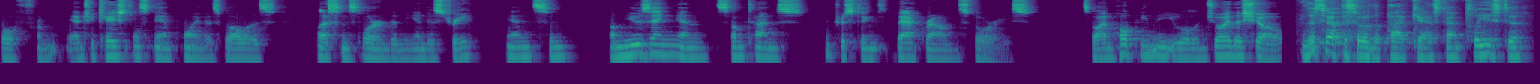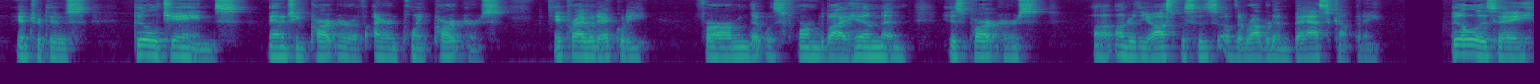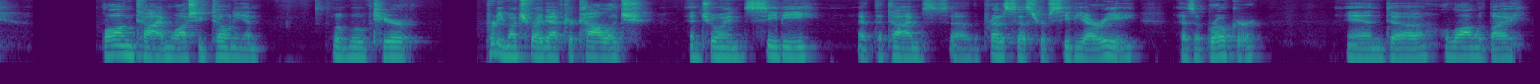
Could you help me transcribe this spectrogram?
both from educational standpoint as well as lessons learned in the industry, and some amusing and sometimes interesting background stories. So I'm hoping that you will enjoy the show. For this episode of the podcast, I'm pleased to introduce Bill Janes, managing partner of Iron Point Partners, a private equity firm that was formed by him and his partners uh, under the auspices of the Robert M. Bass Company. Bill is a longtime Washingtonian who moved here pretty much right after college and joined CB at the time, uh, the predecessor of CBRE, as a broker. And uh, along with my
